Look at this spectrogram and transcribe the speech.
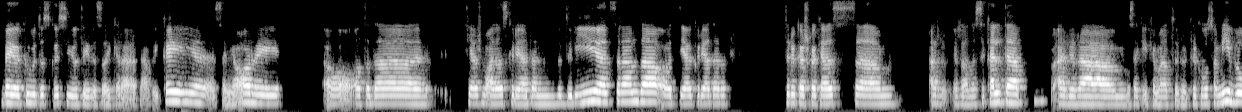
be jokių diskusijų, tai visą laiką yra na, vaikai, seniorai, o, o tada tie žmonės, kurie ten vidury atsiranda, o tie, kurie dar turi kažkokias, ar yra nusikaltę, ar yra, sakykime, turi priklausomybių,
